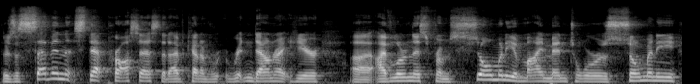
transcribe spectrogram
there's a seven step process that I've kind of written down right here. Uh, I've learned this from so many of my mentors, so many,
